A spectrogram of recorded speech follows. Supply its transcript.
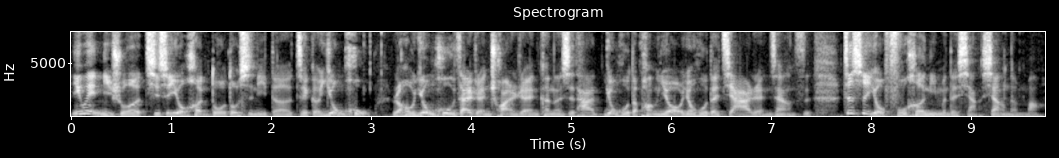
因为你说其实有很多都是你的这个用户，然后用户在人传人，可能是他用户的朋友、用户的家人这样子，这是有符合你们的想象的吗？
